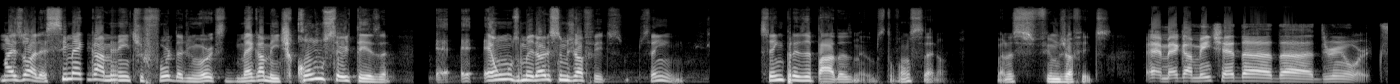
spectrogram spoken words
Mas olha, se Megamente for da DreamWorks, Megamente, com certeza, é, é- é um dos melhores filmes já feitos. Sem, sem presepadas mesmo. Estou falando sério. Melhores filmes já feitos. É, Megamente é da, da Dreamworks,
